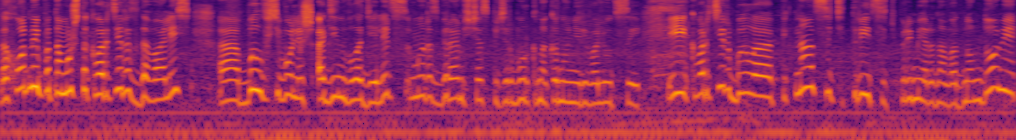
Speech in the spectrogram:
Доходный, потому что квартиры сдавались. А, Был всего лишь один владелец. Мы разбираем сейчас Петербург накануне революции. И квартир было 15-30 примерно в одном доме.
